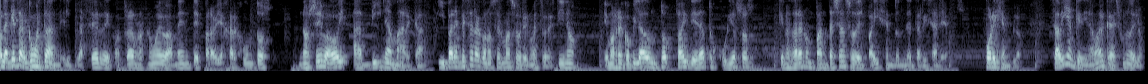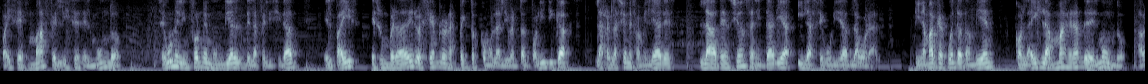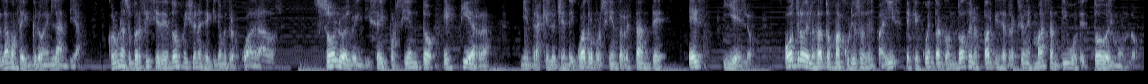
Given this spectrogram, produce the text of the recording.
Hola, ¿qué tal? ¿Cómo están? El placer de encontrarnos nuevamente para viajar juntos nos lleva hoy a Dinamarca. Y para empezar a conocer más sobre nuestro destino, hemos recopilado un top 5 de datos curiosos que nos darán un pantallazo del país en donde aterrizaremos. Por ejemplo, ¿sabían que Dinamarca es uno de los países más felices del mundo? Según el Informe Mundial de la Felicidad, el país es un verdadero ejemplo en aspectos como la libertad política, las relaciones familiares, la atención sanitaria y la seguridad laboral. Dinamarca cuenta también con la isla más grande del mundo, hablamos de Groenlandia, con una superficie de 2 millones de kilómetros cuadrados. Solo el 26% es tierra, mientras que el 84% restante es hielo. Otro de los datos más curiosos del país es que cuenta con dos de los parques de atracciones más antiguos de todo el mundo.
